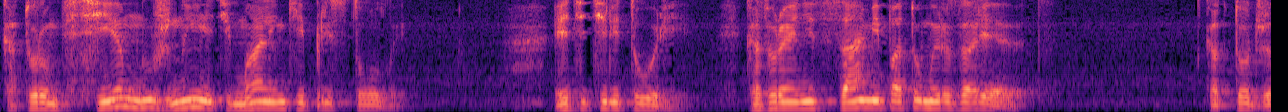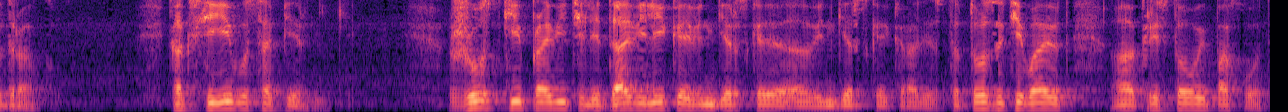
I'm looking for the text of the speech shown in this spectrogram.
которым всем нужны эти маленькие престолы, эти территории, которые они сами потом и разоряют, как тот же Дракул, как все его соперники. Жесткие правители, да, Великое Венгерское, Венгерское королевство, то затевают э, крестовый поход,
